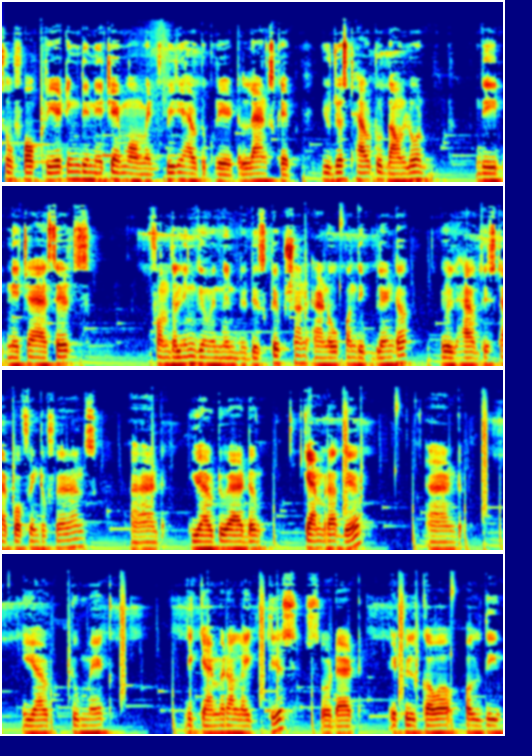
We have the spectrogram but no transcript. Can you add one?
so for creating the nature environment. We have to create a landscape. You just have to download the nature assets from the link given in the description and open the blender. You will have this type of interference and you have to add a camera there and you have to make the camera like this so that it will cover all the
